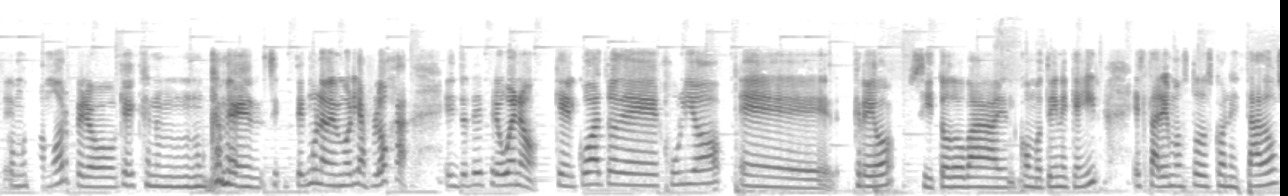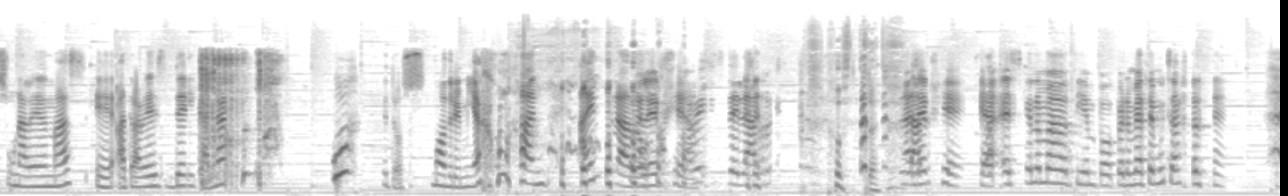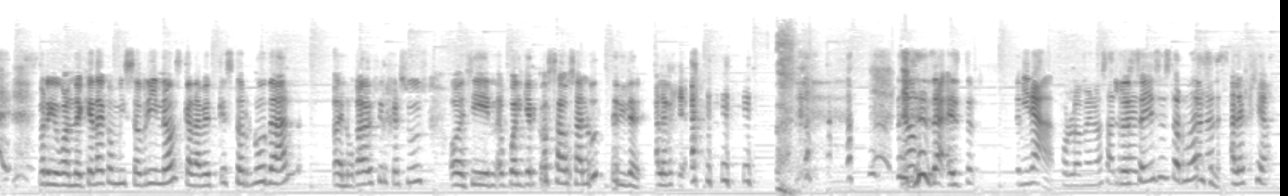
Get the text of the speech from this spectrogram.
Sí. con mucho amor, pero que es que nu- nunca me... Tengo una memoria floja. Entonces, pero bueno, que el 4 de julio, eh, creo, si todo va como tiene que ir, estaremos todos conectados una vez más eh, a través del canal. ¡Uh! qué tos. Madre mía, cómo han, ha entrado Alergia. de la red. Ostras. Alergia. Es que no me ha dado tiempo, pero me hace mucha gracia. Porque cuando queda con mis sobrinos, cada vez que estornudan, en lugar de decir Jesús o decir cualquier cosa o salud, te dicen alergia. No. o sea, esto- Mira, por lo menos a los través sellos estornudan y dicen alergia.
